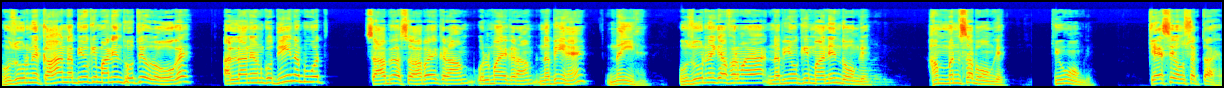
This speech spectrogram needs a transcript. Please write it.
حضور نے کہا نبیوں کی مانند ہوتے ہو تو ہو گئے۔ اللہ نے ان کو دی نبوت۔ صحابہ صحابہ کرام، علماء کرام نبی ہیں، نہیں ہے حضور نے کیا فرمایا؟ نبیوں کی مانند ہوں گے۔ ہم منصب ہوں گے۔ کیوں ہوں گے؟ کیسے ہو سکتا ہے؟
